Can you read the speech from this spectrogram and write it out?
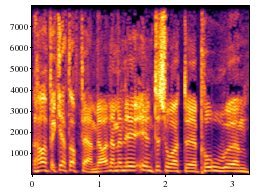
Han fick ett av fem. Ja, nej, men är det inte så att uh, Pooh um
